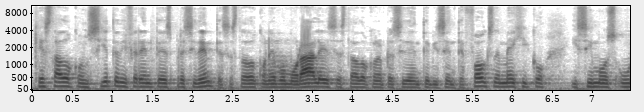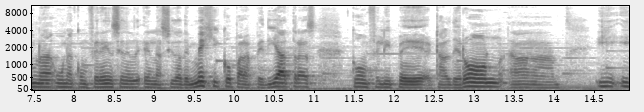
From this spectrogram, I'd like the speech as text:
que he estado con siete diferentes presidentes. He estado con Evo Morales, he estado con el presidente Vicente Fox de México, hicimos una, una conferencia en, la Ciudad de México para pediatras, con Felipe Calderón. Ah, y,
